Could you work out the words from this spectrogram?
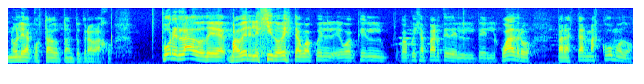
no le ha costado tanto trabajo por el lado de haber elegido esta o, aquel, o, aquel, aquella parte del, cuadro para estar más cómodo,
